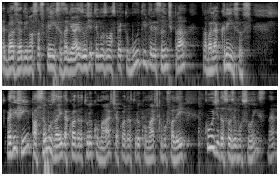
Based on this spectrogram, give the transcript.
é baseado em nossas crenças. Aliás, hoje temos um aspecto muito interessante para trabalhar crenças. Mas enfim, passamos aí da quadratura com Marte. A quadratura com Marte, como eu falei, cuide das suas emoções, né?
